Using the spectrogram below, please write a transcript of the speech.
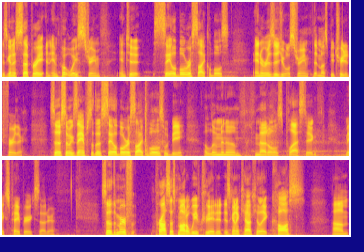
is going to separate an input waste stream into saleable recyclables and a residual stream that must be treated further. So some examples of those saleable recyclables would be aluminum, metals, plastic, mixed paper, etc. So the MRF process model we've created is going to calculate costs, um,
